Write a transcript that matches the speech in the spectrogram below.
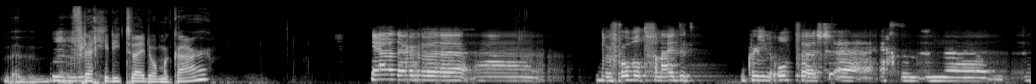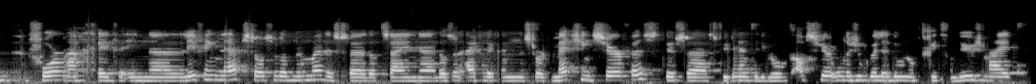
Mm Vleg je die twee door elkaar? Ja, daar hebben we uh, bijvoorbeeld vanuit het Green Office uh, echt een, een, uh, een, vorm aangegeven in uh, Living Labs, zoals we dat noemen. Dus dat, zijn, dat is eigenlijk een soort matching service. Dus studenten die bijvoorbeeld afstudeeronderzoek willen doen op het gebied van duurzaamheid.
